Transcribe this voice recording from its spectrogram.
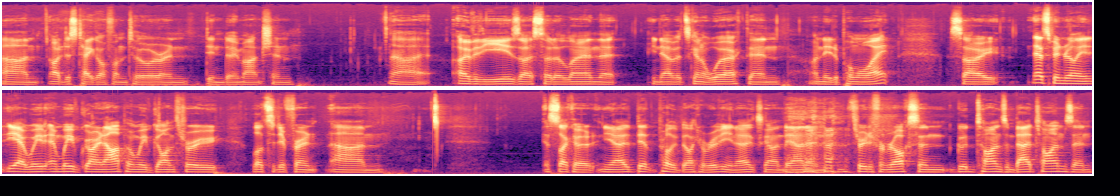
um, I'd just take off on tour and didn't do much. And uh, over the years, I sort of learned that you know if it's going to work, then I need to pull my weight. So that's been really yeah. We and we've grown up and we've gone through lots of different. Um, it's like a you know bit, probably like a river, you know, it's going down and through different rocks and good times and bad times and.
